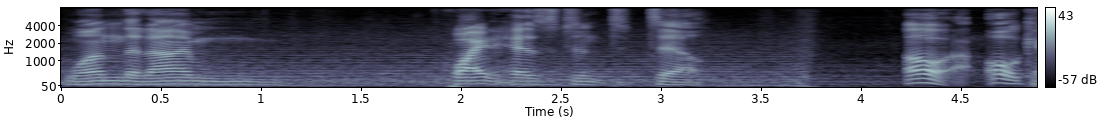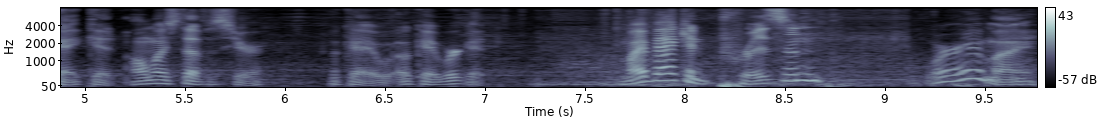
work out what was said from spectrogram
One that I'm quite hesitant to tell. Oh, oh, okay, good. All my stuff is here. Okay, okay, we're good. Am I back in prison? Where am I?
